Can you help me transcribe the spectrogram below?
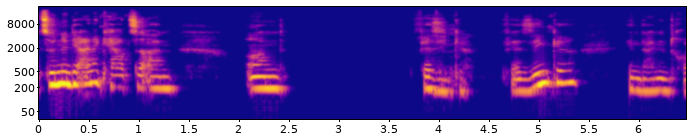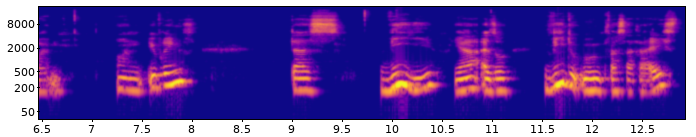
zünde dir eine Kerze an und versinke. Versinke in deinen Träumen. Und übrigens, das Wie, ja, also wie du irgendwas erreichst,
